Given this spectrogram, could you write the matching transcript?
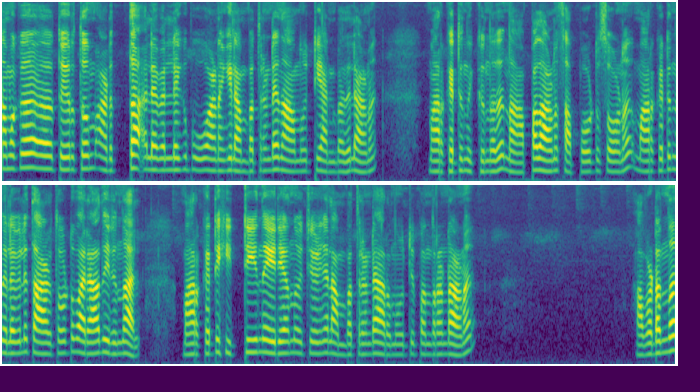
നമുക്ക് തീർത്തും അടുത്ത ലെവലിലേക്ക് പോവുകയാണെങ്കിൽ അമ്പത്തിരണ്ട് നാനൂറ്റി അൻപതിലാണ് മാർക്കറ്റ് നിൽക്കുന്നത് നാൽപ്പതാണ് സപ്പോർട്ട് സോണ് മാർക്കറ്റ് നിലവിൽ താഴത്തോട്ട് വരാതിരുന്നാൽ മാർക്കറ്റ് ഹിറ്റ് ചെയ്യുന്ന ഏരിയ എന്ന് വെച്ച് കഴിഞ്ഞാൽ അമ്പത്തിരണ്ട് അറുന്നൂറ്റി പന്ത്രണ്ടാണ് അവിടെ നിന്ന്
